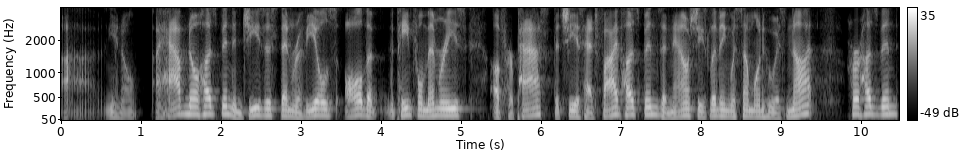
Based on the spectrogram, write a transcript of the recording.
uh, you know, I have no husband. And Jesus then reveals all the, the painful memories of her past that she has had five husbands and now she's living with someone who is not her husband.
